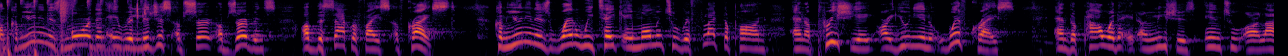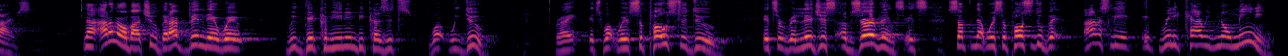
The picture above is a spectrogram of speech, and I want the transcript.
um, communion is more than a religious obser- observance of the sacrifice of Christ. Communion is when we take a moment to reflect upon and appreciate our union with Christ and the power that it unleashes into our lives. Now, I don't know about you, but I've been there where we did communion because it's what we do, right? It's what we're supposed to do. It's a religious observance. It's something that we're supposed to do, but honestly, it, it really carried no meaning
